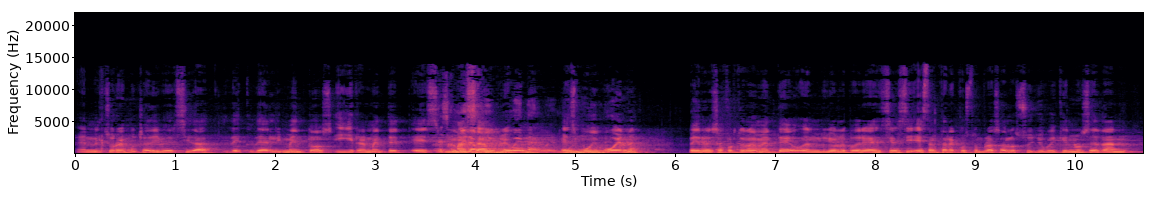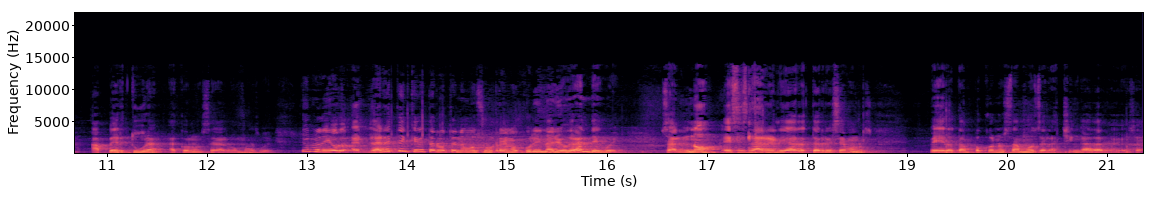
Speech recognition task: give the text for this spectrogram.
En el sur hay mucha diversidad de, de alimentos y realmente es, Es más comida muy amplio. buena, güey, muy es muy buena. buena. Pero desafortunadamente, yo le podría decir así, están tan acostumbrados a lo suyo, güey, que no se dan apertura a conocer algo más, güey. Yo no digo, la neta en Querétaro no tenemos un rango culinario grande, güey. O sea, no, esa es la realidad, aterricémonos. Pero tampoco nos estamos de la chingada, güey. O sea,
